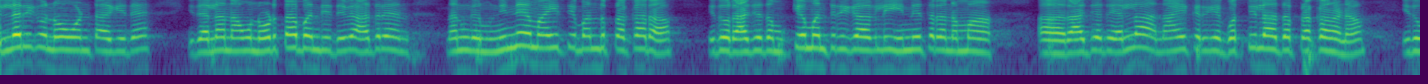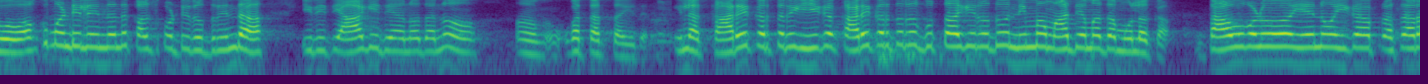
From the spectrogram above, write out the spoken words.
ಎಲ್ಲರಿಗೂ ನೋವುಂಟಾಗಿದೆ ಇದೆಲ್ಲ ನಾವು ನೋಡ್ತಾ ಬಂದಿದ್ದೀವಿ. ಆದರೆ ನನಗೆ ನಿನ್ನೆ ಮಾಹಿತಿ ಬಂದ ಪ್ರಕಾರ ಇದು ರಾಜ್ಯದ ಮುಖ್ಯಮಂತ್ರಿಗಾಗಲಿ ಇನ್ನಿತರ ನಮ್ಮ ರಾಜ್ಯದ ಎಲ್ಲ ನಾಯಕರಿಗೆ ಗೊತ್ತಿಲ್ಲದ ಪ್ರಕರಣ ಇದು ಮಂಡಳಿಯಿಂದ ಕಳಿಸ್ಕೊಟ್ಟಿರೋದ್ರಿಂದ ಈ ರೀತಿ ಆಗಿದೆ ಅನ್ನೋದನ್ನು ಗೊತ್ತಾಗ್ತಾ ಇದೆ. ಇಲ್ಲ, ಕಾರ್ಯಕರ್ತರಿಗೆ ಈಗ ಕಾರ್ಯಕರ್ತರು ಗೊತ್ತಾಗಿರೋದು ನಿಮ್ಮ ಮಾಧ್ಯಮದ ಮೂಲಕ. ತಾವುಗಳು ಏನು ಈಗ ಪ್ರಸಾರ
